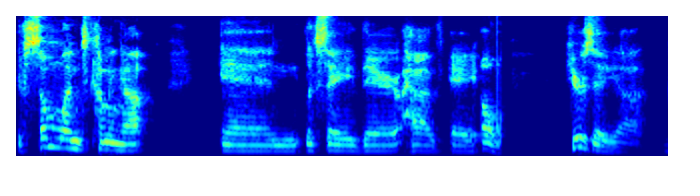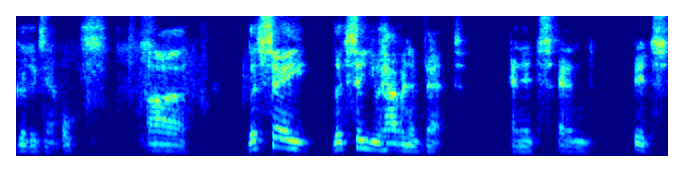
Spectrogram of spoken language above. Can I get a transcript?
if someone's coming up and let's say they have a oh here's a uh, good example. Uh, let's say let's say you have an event and it's and it's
